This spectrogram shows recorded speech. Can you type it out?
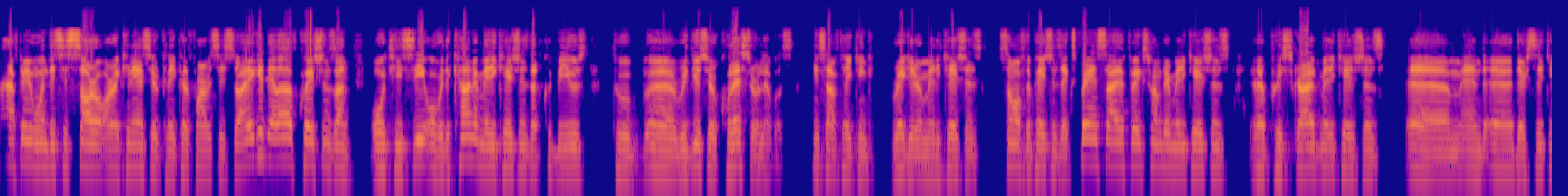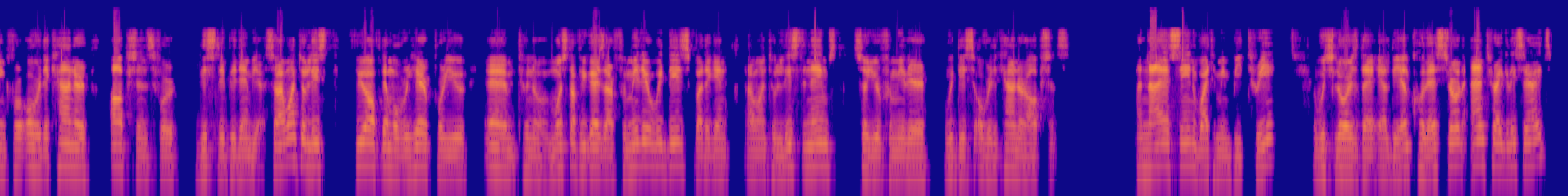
Good afternoon, this is Saro Arakelians, your clinical pharmacist. So I get a lot of questions on OTC, over-the-counter medications that could be used to uh, reduce your cholesterol levels instead of taking regular medications. Some of the patients experience side effects from their medications, uh, prescribed medications, um, and uh, they're seeking for over-the-counter options for dyslipidemia. So I want to list few of them over here for you um, to know. Most of you guys are familiar with these, but again, I want to list the names so you're familiar with these over-the-counter options. A niacin, vitamin B3, which lowers the LDL cholesterol and triglycerides,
